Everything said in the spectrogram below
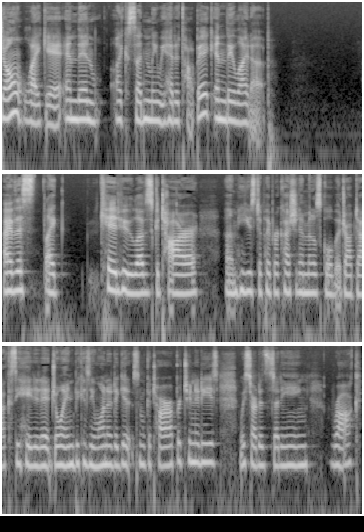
don't like it. And then, like, suddenly we hit a topic and they light up. I have this, like, kid who loves guitar. Um, he used to play percussion in middle school, but dropped out because he hated it. Joined because he wanted to get some guitar opportunities. We started studying rock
